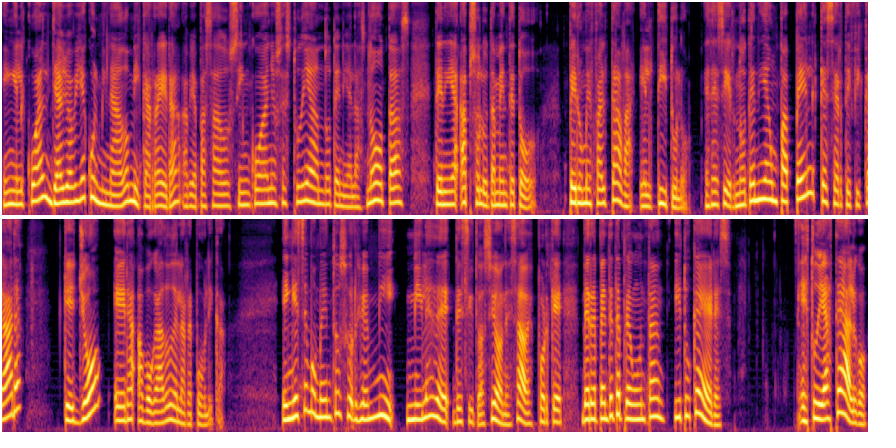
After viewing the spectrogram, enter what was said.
en el cual ya yo había culminado mi carrera, había pasado cinco años estudiando, tenía las notas, tenía absolutamente todo, pero me faltaba el título, es decir, no tenía un papel que certificara que yo era abogado de la República. En ese momento surgió en mí miles de, de situaciones, ¿sabes? Porque de repente te preguntan, ¿y tú qué eres? ¿Estudiaste algo?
